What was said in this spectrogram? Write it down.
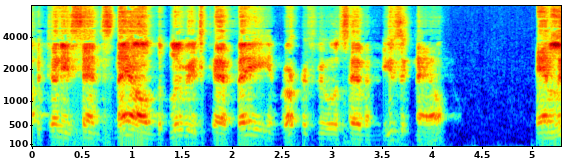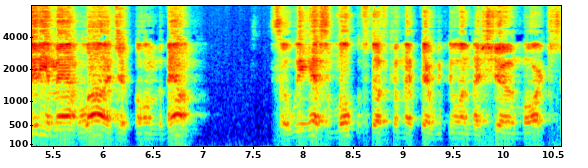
opportunity since now the Blue Ridge Cafe in Ruckersville is having music now, and Lydia Mountain Lodge up on the mountain. So we have some local stuff coming up there. We're doing a show March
